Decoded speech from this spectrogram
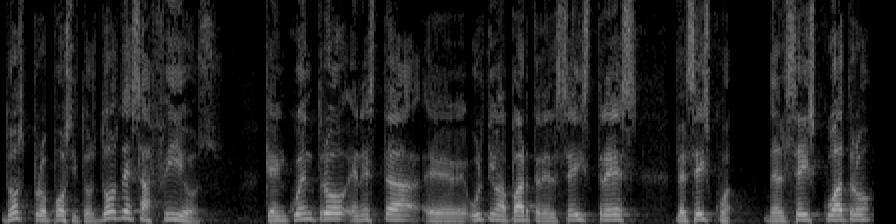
dos propósitos, dos desafíos que encuentro en esta eh, última parte del 6.3, del 6.4 del 6.4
